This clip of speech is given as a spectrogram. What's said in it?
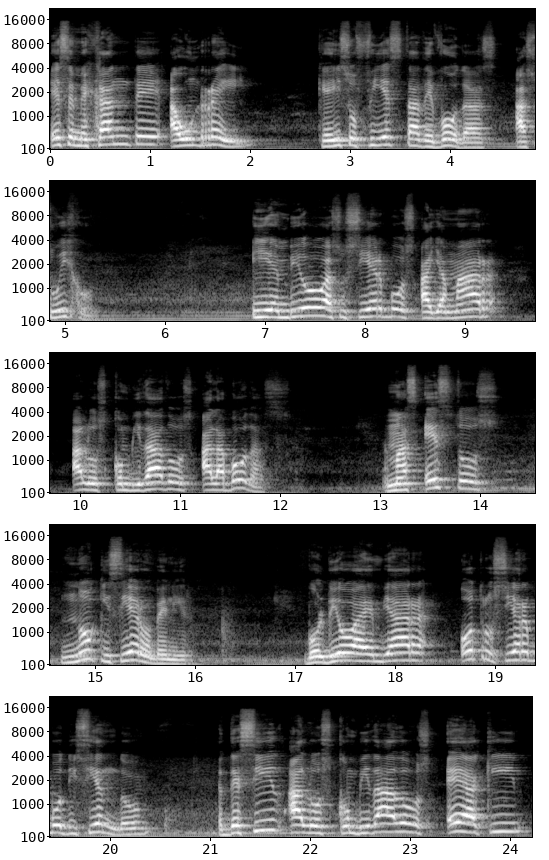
es semejante a un rey que hizo fiesta de bodas a su hijo y envió a sus siervos a llamar a los convidados a las bodas. Mas estos no quisieron venir. Volvió a enviar otro siervo diciendo, decid a los convidados, he aquí,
